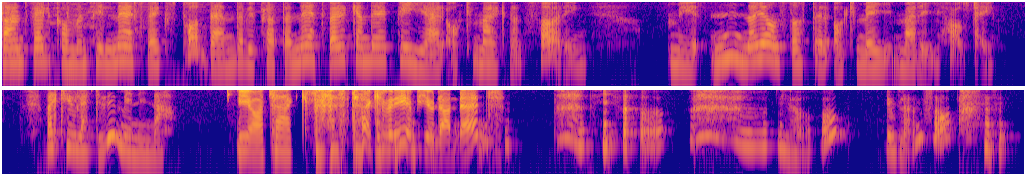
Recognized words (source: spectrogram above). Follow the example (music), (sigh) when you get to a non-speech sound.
Varmt välkommen till Nätverkspodden där vi pratar nätverkande, PR och marknadsföring med Nina Jansdotter och mig, Marie Hallberg. Vad kul att du är med Nina! Ja, tack, (laughs) tack för erbjudandet! (laughs) ja, ja, ibland så. (laughs)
